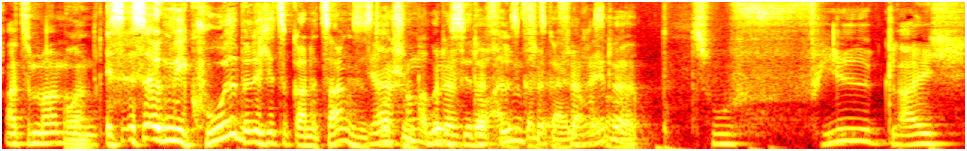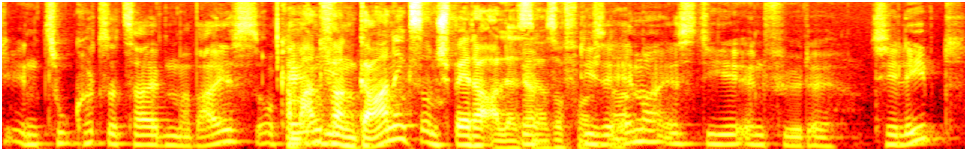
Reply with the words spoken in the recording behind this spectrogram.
Also man, man es ist irgendwie cool, will ich jetzt gar nicht sagen. Es ist ja, schon, cool, aber der, der Film ver verrät aus, zu viel gleich in zu kurzer Zeit. Man weiß, okay. Am Anfang die, gar nichts und später alles, ja, ja sofort. Diese ja. Emma ist die Entführte. Sie lebt,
